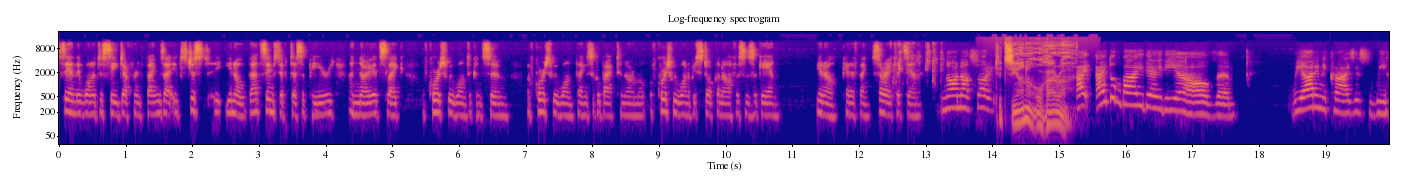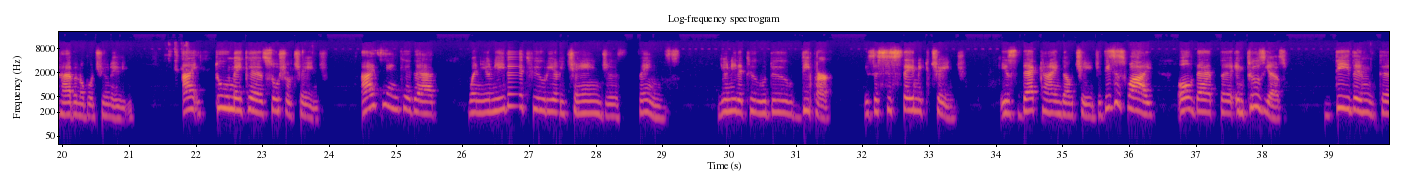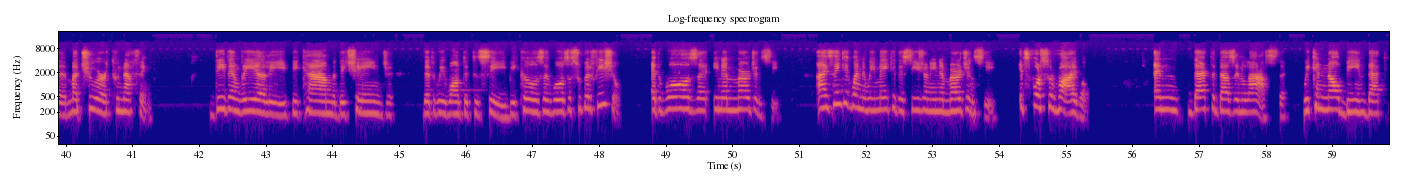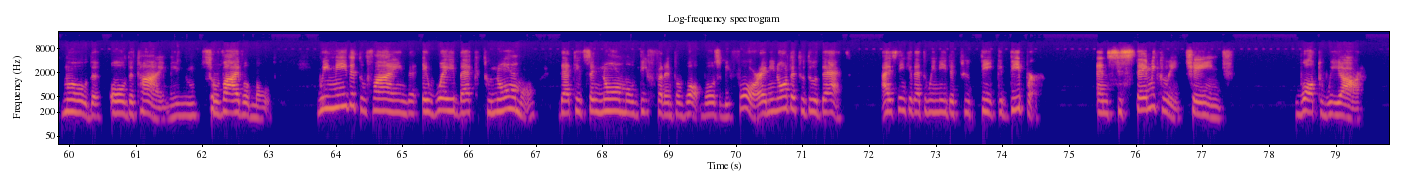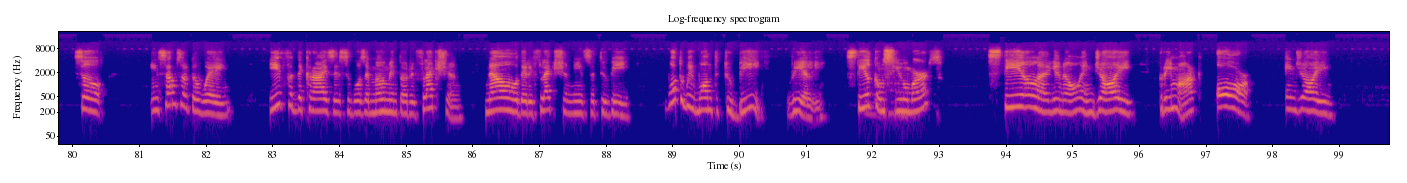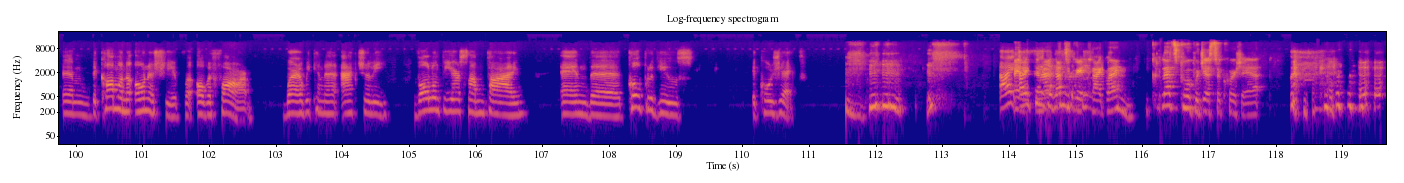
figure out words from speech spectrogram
saying they wanted to see different things. Uh, It's just, you know, that seems to have disappeared. And now it's like, of course, we want to consume. Of course, we want things to go back to normal. Of course, we want to be stuck in offices again, you know, kind of thing. Sorry, Tiziana. No, no, sorry. Tiziana O'Hara. I, I don't buy the idea of um, we are in a crisis, we have an opportunity. I to make a social change. I think that when you needed to really change things, you needed to do deeper. It's a systemic change. It's that kind of change. This is why all that uh, enthusiasm didn't uh, mature to nothing, didn't really become the change that we wanted to see because it was superficial. It was in emergency. I think when we make a decision in emergency, it's for survival. And that doesn't last. We cannot be in that mode all the time, in survival mode. We needed to find a way back to normal that it's a normal different of what was before. And in order to do that, I think that we needed to dig deeper and systemically change what we are. So, in some sort of way, if the crisis was a moment of reflection, now the reflection needs to be what do we want to be really? Still consumers, still, uh, you know, enjoy Primark or enjoy um, the common ownership of a farm where we can uh, actually volunteer some time and uh, co-produce a courgette. I, I I think that. That's a great tagline. Let's co-produce a courgette.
